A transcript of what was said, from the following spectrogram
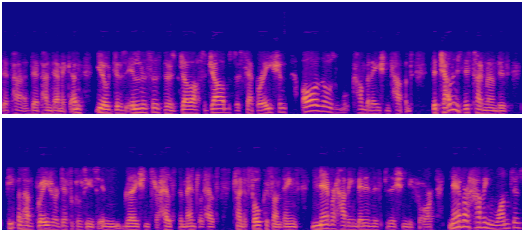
the, pa- the pandemic. And, you know, there's illnesses, there's loss of jobs, there's separation. All those combinations happened. The challenge this time around is people have greater difficulties in relation to their health, their mental health, trying to focus on things, never having been in this position before, never having wanted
